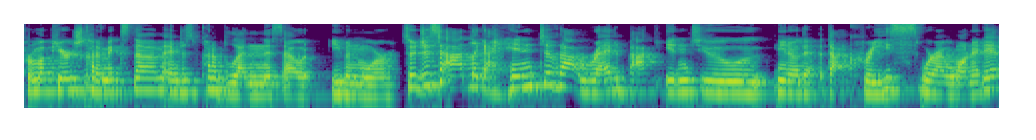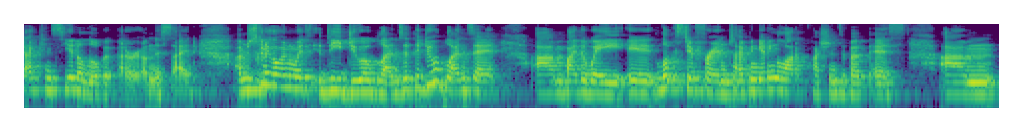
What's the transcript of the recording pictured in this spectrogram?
from up here, just kind of mix them and just kind of blend this out even more. So just to add like a hint of that red back into, you know, the, that crease where I wanted it, I can see it a little bit better on this side. I'm just gonna go in with the Duo Blends It. The Duo Blends It, um, by the way, it looks different. I've been getting a lot of questions about this. Um,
